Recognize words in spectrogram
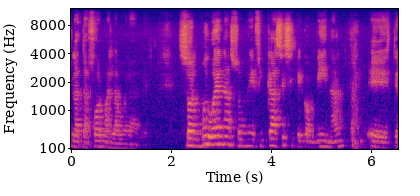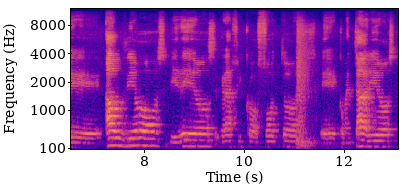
plataformas laborales. Son muy buenas, son muy eficaces y que combinan este, audios, videos, gráficos, fotos, eh, comentarios,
